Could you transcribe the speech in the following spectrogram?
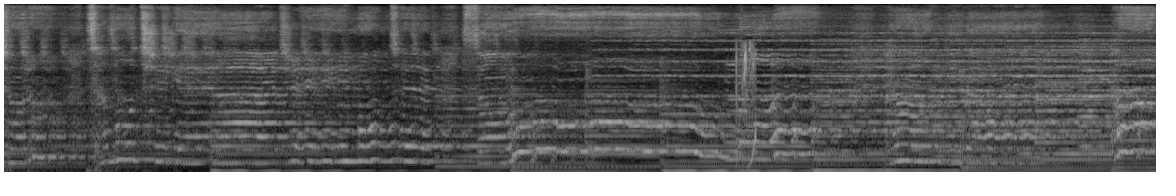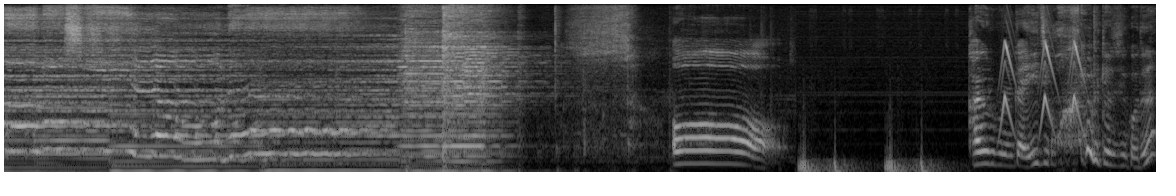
지금처럼 사무치게 알지 못했어 어 가요를 보니까 에이지가 확 느껴지거든.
